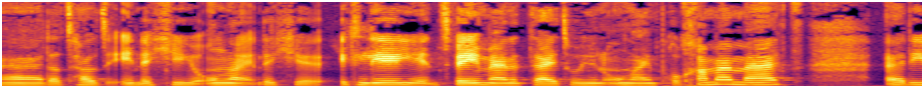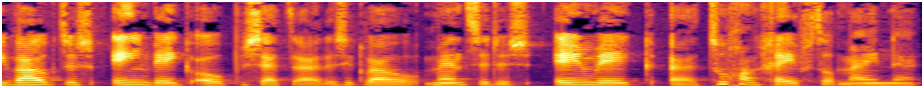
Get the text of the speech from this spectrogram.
Uh, dat houdt in dat je je online, dat je, ik leer je in twee maanden tijd hoe je een online programma maakt. Uh, die wou ik dus één week openzetten. Dus ik wou mensen dus één week uh, toegang geven tot mijn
